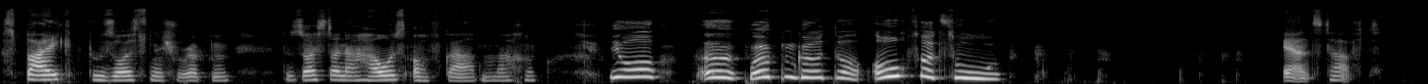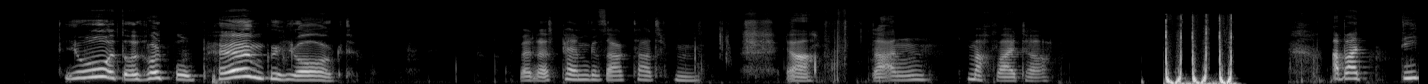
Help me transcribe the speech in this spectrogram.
Spike, du sollst nicht rappen. Du sollst deine Hausaufgaben machen. Ja, äh, Rappen gehört da auch dazu. Ernsthaft. Ja, das hat Frau Pam gesagt. Wenn das Pam gesagt hat, hm. Ja, dann mach weiter. Aber die,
